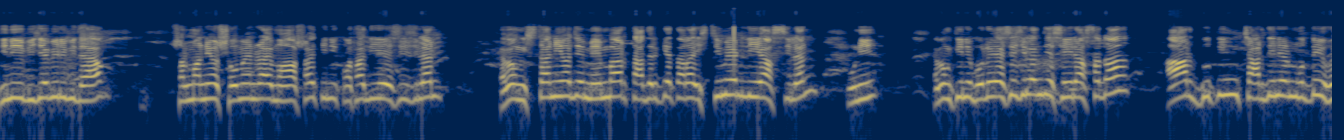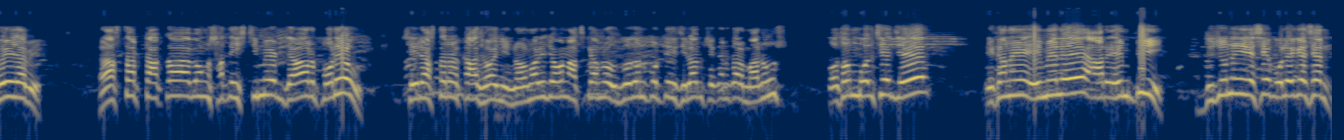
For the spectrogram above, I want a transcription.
যিনি বিজেপির বিধায়ক, সম্মানীয় সৌমেন রায় মহাশয়, তিনি কথা দিয়ে এসেছিলেন এবং স্থানীয় যে মেম্বার তাদেরকে তারা এস্টিমেট দিয়ে আসছিলেন উনি এবং তিনি বলে এসেছিলেন যে সেই রাস্তাটা আর দু তিন চার দিনের মধ্যেই হয়ে যাবে। রাস্তার টাকা এবং সাথে এস্টিমেট দেওয়ার পরেও সেই রাস্তাটার কাজ হয়নি। নর্মালি যখন আজকে আমরা উদ্বোধন করতে গেছিলাম, সেখানকার মানুষ প্রথম বলছে যে, এখানে এমএলএ আর এমপি দুজনেই এসে বলে গেছেন।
